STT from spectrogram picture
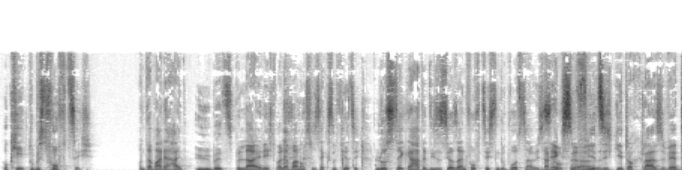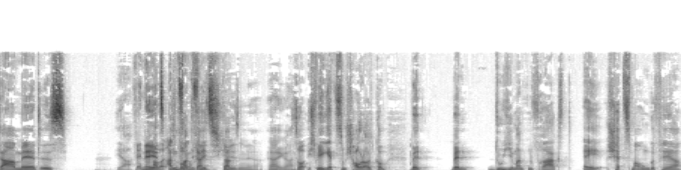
okay, du bist 50. Und da war der halt übelst beleidigt, weil er war noch so 46. Lustig, er hatte dieses Jahr seinen 50. Geburtstag. Ich sag, guck, 46 geht doch klar, also wer da mad ist, äh, ja. wenn er jetzt Anfang wollte gar nicht- 40 dann- gewesen wäre. Ja, egal. So, ich will jetzt zum Shoutout kommen. Wenn, wenn du jemanden fragst, ey, schätz mal ungefähr,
